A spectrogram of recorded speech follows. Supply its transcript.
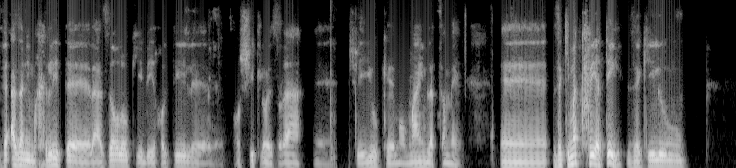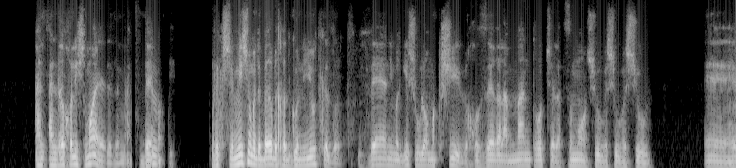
ואז אני מחליט uh, לעזור לו כי ביכולתי להושיט לו עזרה, uh, שיהיו כמו מים לצמא. Uh, זה כמעט כפייתי, זה כאילו, אני, אני לא יכול לשמוע את זה, זה מעצבן אותי. וכשמישהו מדבר בחדגוניות כזאת, ואני מרגיש שהוא לא מקשיב וחוזר על המנטרות של עצמו שוב ושוב ושוב, אה,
